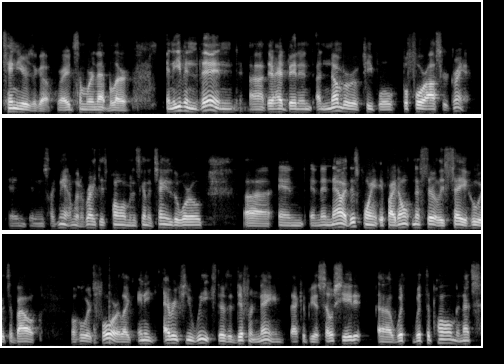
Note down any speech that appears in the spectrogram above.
10 years ago, right? Somewhere in that blur. And even then, uh, there had been an, a number of people before Oscar Grant. And, and it's like, man, I'm going to write this poem and it's going to change the world. Uh, and and then now at this point, if I don't necessarily say who it's about, or who it's for. Like any every few weeks, there's a different name that could be associated uh, with with the poem, and that's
